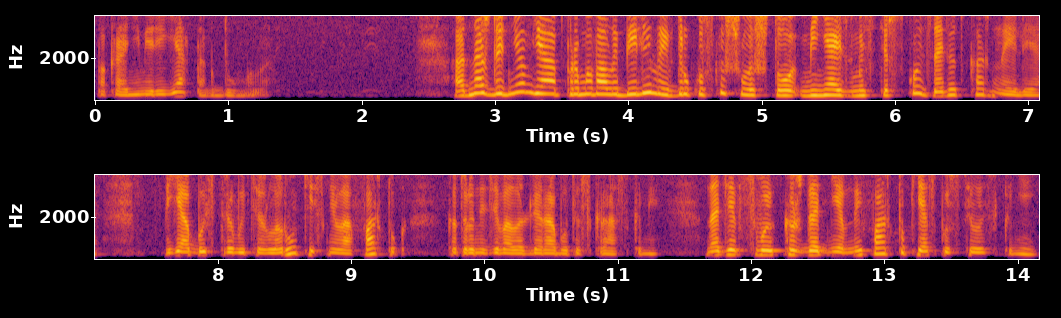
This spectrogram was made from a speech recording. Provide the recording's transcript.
По крайней мере, я так думала. Однажды днем я промывала белила и вдруг услышала, что меня из мастерской зовет Корнелия. Я быстро вытерла руки, сняла фартук, который надевала для работы с красками. Надев свой каждодневный фартук, я спустилась к ней.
